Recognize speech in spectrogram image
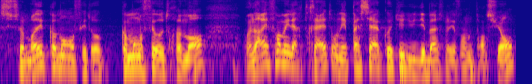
se demander comment on fait, comment on fait autrement. On a réformé les retraites, on est passé à côté du débat sur les fonds de pension.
